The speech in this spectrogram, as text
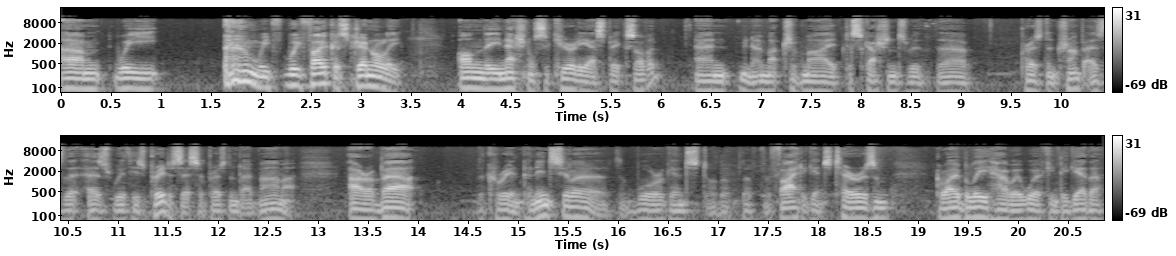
Um, we, we, we focus generally on the national security aspects of it, and you know, much of my discussions with uh, President Trump, as the, as with his predecessor, President Obama, are about the Korean Peninsula, the war against or the, the, the fight against terrorism globally, how we're working together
